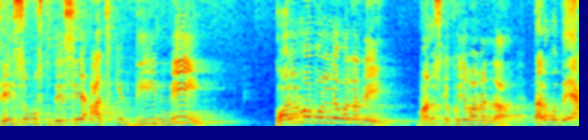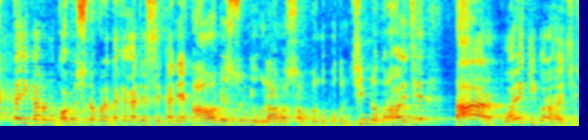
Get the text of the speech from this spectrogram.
সেই সমস্ত দেশে আজকে দিন নেই, কলমা বললেওয়ালা নেই, মানুষকে খুঁজে পাবেন না। তার মধ্যে একটাই কারণ, গবেষণা করে দেখা গেছে, সেখানে আওয়ামের সঙ্গে উলামার সম্পর্ক প্রথম ছিন্ন করা হয়েছে, তারপরে কি করা হয়েছে?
